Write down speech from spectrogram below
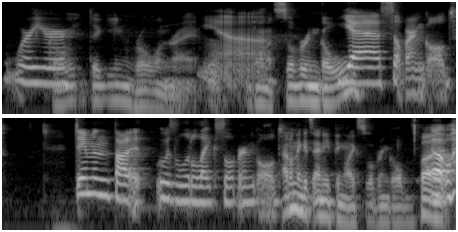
where you're Gold digging, rolling right. yeah silver and gold? yeah silver and gold. Damon thought it was a little like silver and gold. I don't think it's anything like silver and gold, but Oh,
